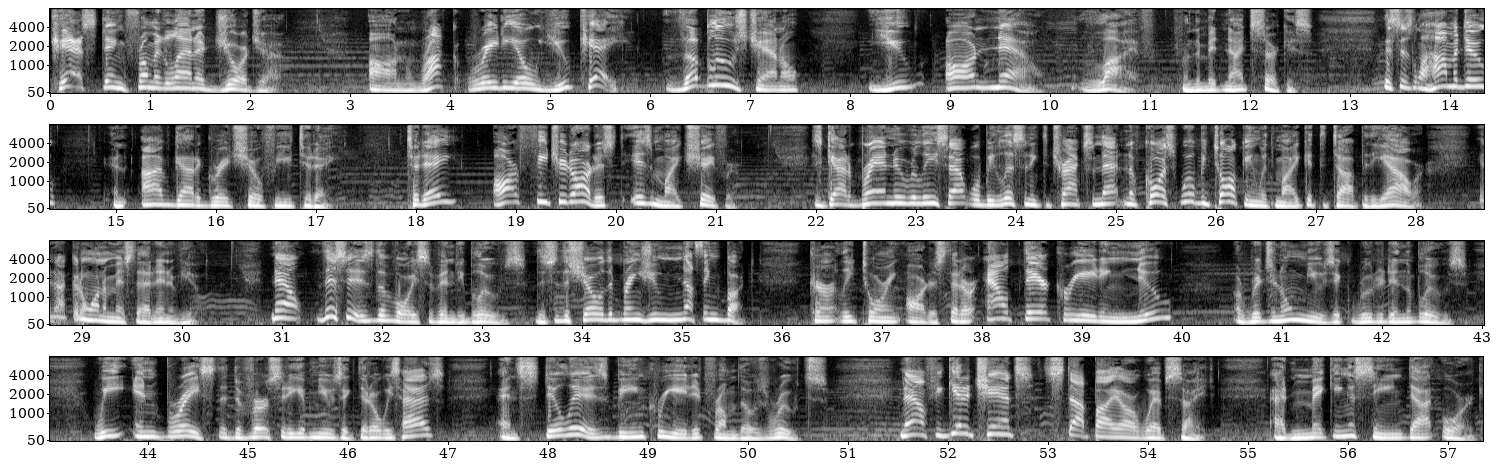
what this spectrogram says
Broadcasting from Atlanta, Georgia, on Rock Radio UK, the Blues Channel. You are now live from the Midnight Circus. This is Lahamadou, and I've got a great show for you today. Today, our featured artist is Mike Schaefer. He's got a brand new release out. We'll be listening to tracks from that. And of course, we'll be talking with Mike at the top of the hour. You're not going to want to miss that interview. Now, this is the voice of Indie Blues. This is the show that brings you nothing but currently touring artists that are out there creating new, original music rooted in the blues. We embrace the diversity of music that always has and still is being created from those roots. Now, if you get a chance, stop by our website at makingascene.org.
